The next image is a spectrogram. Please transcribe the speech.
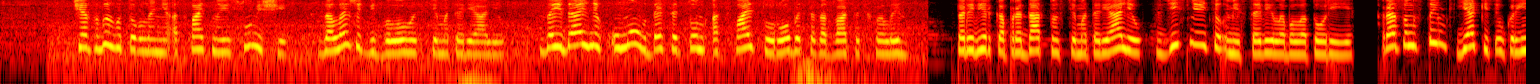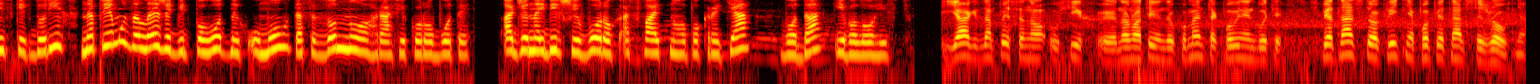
Час виготовлення асфальтної суміші залежить від вологості матеріалів. За ідеальних умов 10 тонн асфальту робиться за 20 хвилин. Перевірка придатності матеріалів здійснюється у місцевій лабораторії. Разом з тим, якість українських доріг напряму залежить від погодних умов та сезонного графіку роботи, адже найбільший ворог асфальтного покриття вода і вологість. Як написано у всіх е, нормативних документах, повинен бути з 15 квітня по 15 жовтня.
